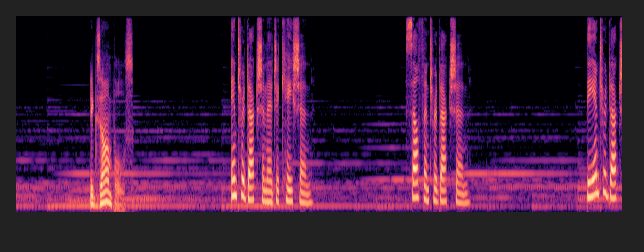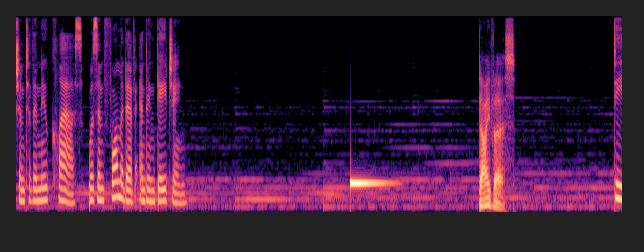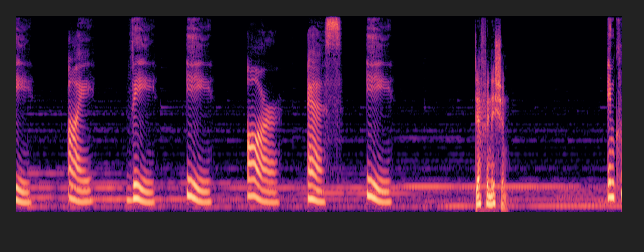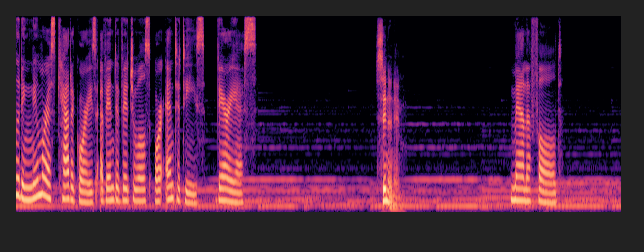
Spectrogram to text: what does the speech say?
Examples Introduction Education. Self Introduction The introduction to the new class was informative and engaging. Diverse. D. I. V. E. R. S. E. Definition Including numerous categories of individuals or entities, various. Synonym Manifold,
